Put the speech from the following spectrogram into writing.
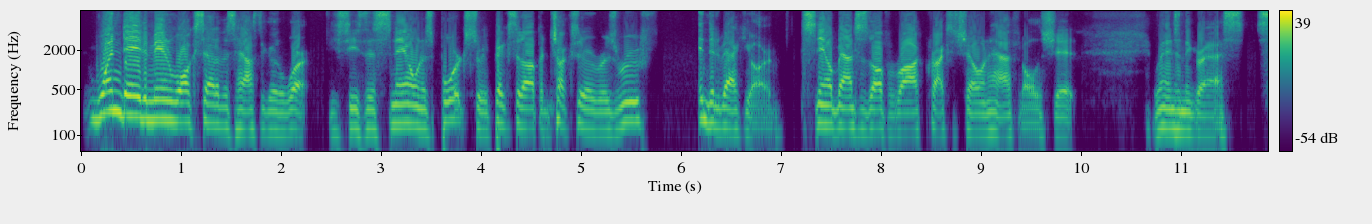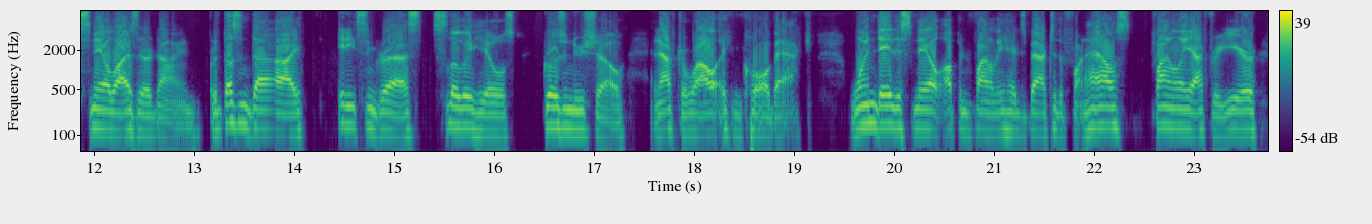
One day, the man walks out of his house to go to work. He sees this snail on his porch, so he picks it up and chucks it over his roof into the backyard. Snail bounces off a rock, cracks a shell in half, and all the shit. Lands in the grass. Snail lies there dying, but it doesn't die. It eats some grass, slowly heals, grows a new shell, and after a while, it can crawl back. One day, the snail up and finally heads back to the front house. Finally, after a year,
